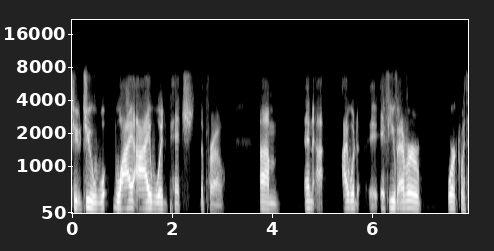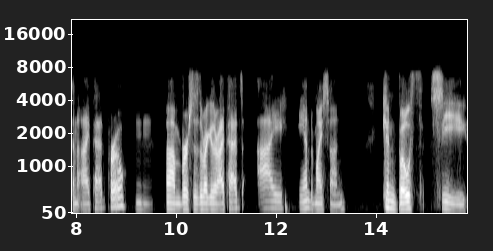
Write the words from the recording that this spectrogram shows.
to to wh- why I would pitch the Pro. Um, and I, I would if you've ever worked with an iPad Pro Mhm. um, versus the regular iPads, I and my son can both see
